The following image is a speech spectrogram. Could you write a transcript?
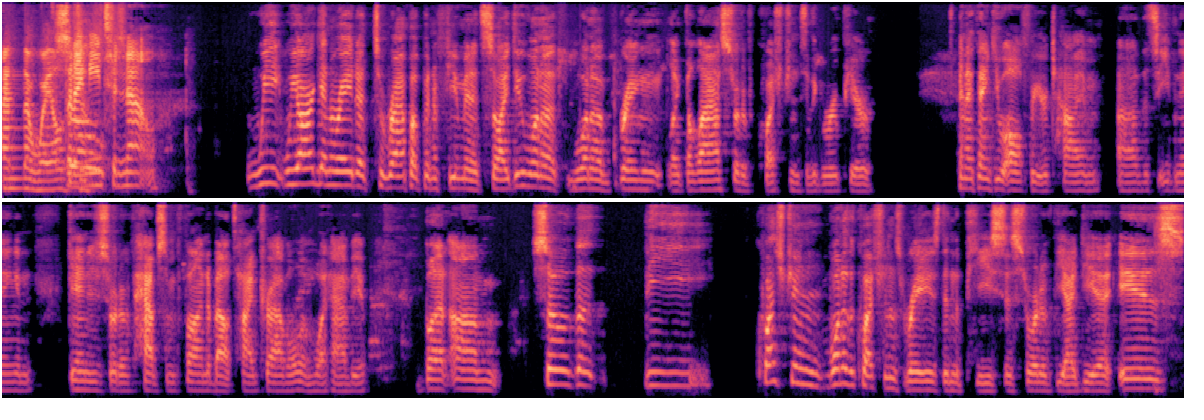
And the whales. but I need to know. we we are getting ready to, to wrap up in a few minutes so i do want to want to bring like the last sort of question to the group here and i thank you all for your time uh, this evening and again to sort of have some fun about time travel and what have you but um so the the question one of the questions raised in the piece is sort of the idea is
